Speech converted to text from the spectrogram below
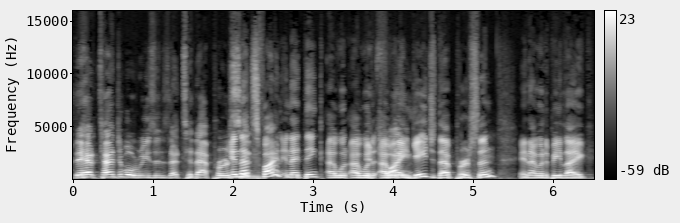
They had tangible reasons that to that person, and that's fine. And I think I would I would I would fine. engage that person, and I would be like.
